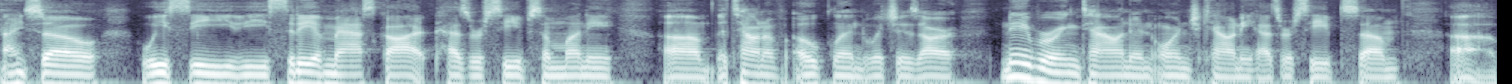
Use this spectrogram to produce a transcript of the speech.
Nice. So we see the city of Mascotte has received some money. Um, the town of Oakland, which is our neighboring town in Orange County, has received some, uh,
